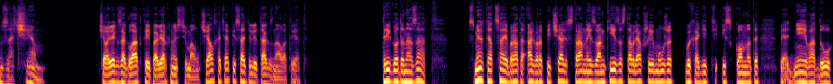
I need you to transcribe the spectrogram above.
«Зачем?» Человек за гладкой поверхностью молчал, хотя писатель и так знал ответ. Три года назад смерть отца и брата Альвара Печаль, странные звонки, заставлявшие мужа выходить из комнаты, пять дней в аду,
